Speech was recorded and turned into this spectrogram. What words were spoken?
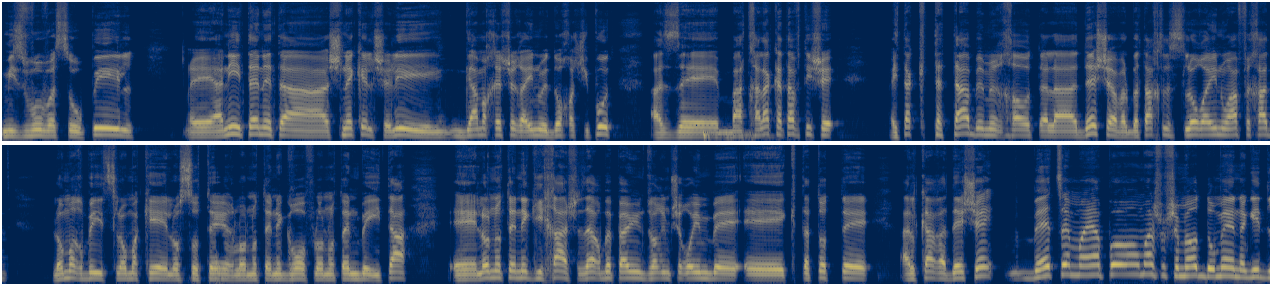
מזבוב אסור פיל. Uh, אני אתן את השנקל שלי גם אחרי שראינו את דוח השיפוט אז uh, בהתחלה כתבתי שהייתה קטטה במרכאות על הדשא אבל בתכלס לא ראינו אף אחד לא מרביץ לא מכה לא סותר לא נותן אגרוף לא נותן בעיטה uh, לא נותן נגיחה שזה הרבה פעמים דברים שרואים בקטטות uh, על קר הדשא בעצם היה פה משהו שמאוד דומה נגיד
